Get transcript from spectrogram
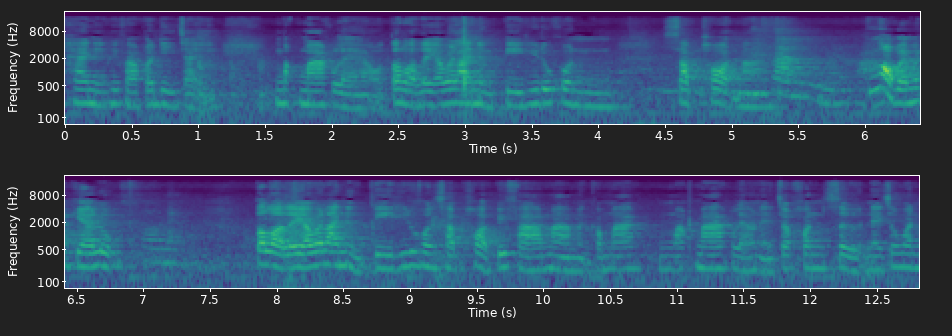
แค่นี้พี่ฟ้าก็ดีใจมากๆแล้ว ตลอดระยะเวลาหนึ่งปีที่ทุกคนซัพพอร์ตมาสั้นอยู่ไหมคะเพิ่งออกไปเมื่อกี้ลูกตลอดระยะเวลาหนึ่งปีที่ทุกคนซัพพอร์ตพี่ฟ้ามามันก็มากมากมากแล้วไหนจะคอนเสิร์ตไหนจะวัน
